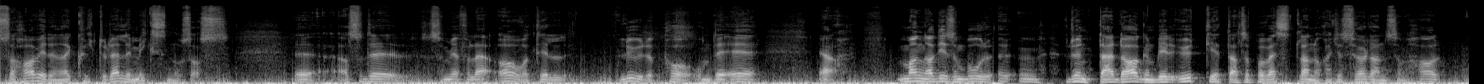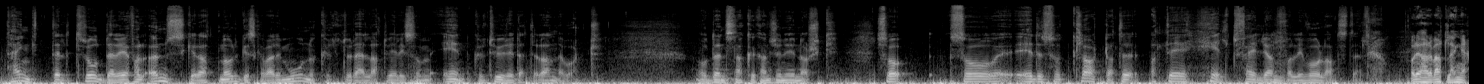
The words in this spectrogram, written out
så har vi den kulturelle miksen hos oss eh, altså det som iallfall jeg av og til lurer på om det er ja, mange av de som bor eh, rundt der dagen blir utgitt, altså på Vestlandet og kanskje Sørlandet, som har tenkt eller trodd eller iallfall ønsker at Norge skal være monokulturell, at vi er liksom én kultur i dette landet vårt. Og den snakker kanskje nynorsk. Så, så er det så klart at det, at det er helt feil, iallfall i vår landsdel. Og det har det vært lenge?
